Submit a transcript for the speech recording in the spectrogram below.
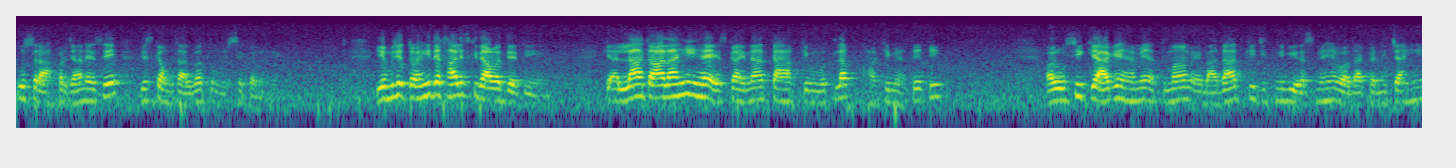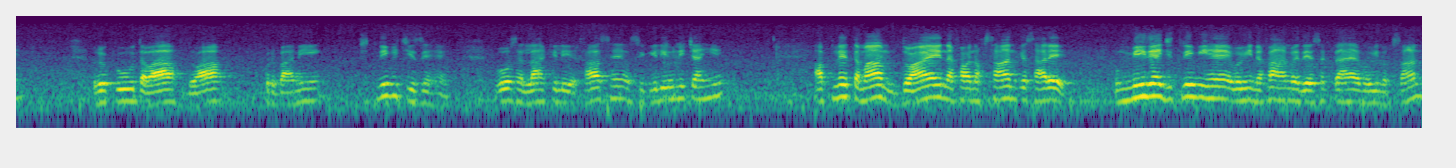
اس راہ پر جانے سے جس کا مطالبہ تم مجھ سے کر رہے ہیں یہ مجھے توحید خالص کی دعوت دیتی ہیں کہ اللہ تعالیٰ ہی ہے اس کائنات کا حاکم مطلق، حاکم حقیقی۔ اور اسی کے آگے ہمیں تمام عبادات کی جتنی بھی رسمیں ہیں وہ ادا کرنی چاہیے۔ رکو طواف، دعا، قربانی جتنی بھی چیزیں ہیں، وہ اس اللہ کے لیے خاص ہیں، اسی کے لیے ہونی چاہیے۔ اپنے تمام دعائیں، نفع نقصان کے سارے امیدیں جتنی بھی ہیں، وہی نفع ہمیں دے سکتا ہے، وہی نقصان،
